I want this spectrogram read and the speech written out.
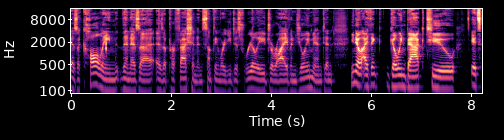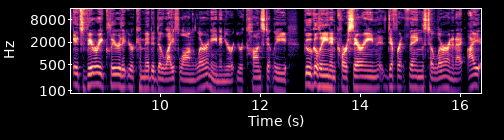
as a calling than as a as a profession and something where you just really derive enjoyment. And you know I think going back to it's it's very clear that you're committed to lifelong learning and you're you're constantly googling and coursering different things to learn. And I, I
